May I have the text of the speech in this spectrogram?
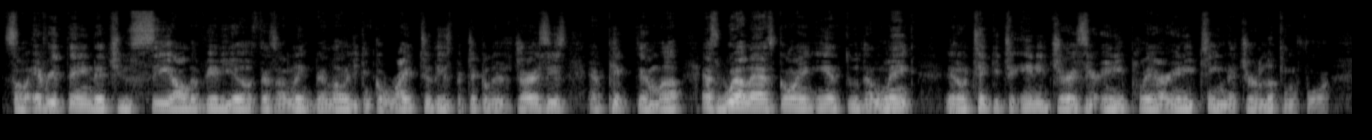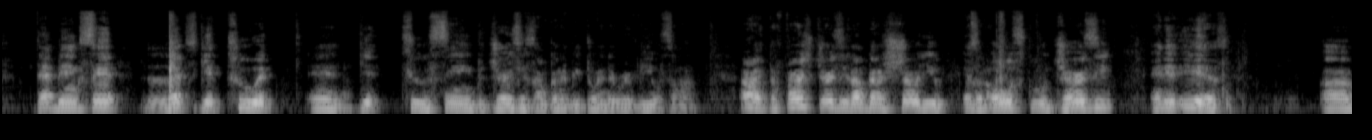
So everything that you see, all the videos, there's a link below. You can go right to these particular jerseys and pick them up, as well as going in through the link. It'll take you to any jersey or any player or any team that you're looking for that being said, let's get to it and get to seeing the jerseys I'm going to be doing the reviews on. All right, the first jersey that I'm going to show you is an old school jersey, and it is uh,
